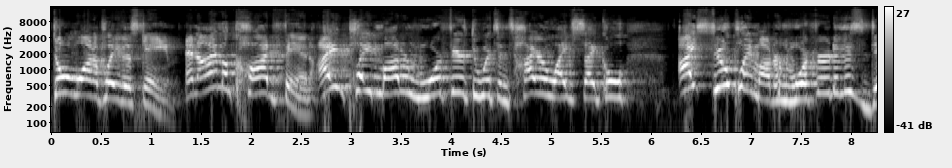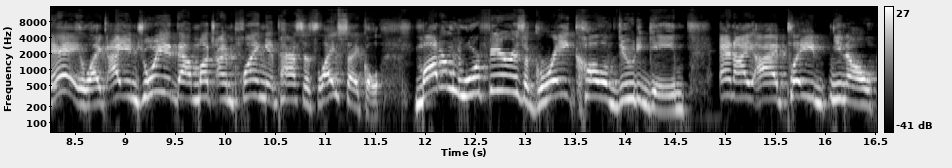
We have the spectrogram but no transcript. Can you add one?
don't want to play this game. And I'm a COD fan. I've played Modern Warfare through its entire life cycle. I still play Modern Warfare to this day. Like, I enjoy it that much, I'm playing it past its life cycle. Modern Warfare is a great Call of Duty game, and I, I played, you know,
